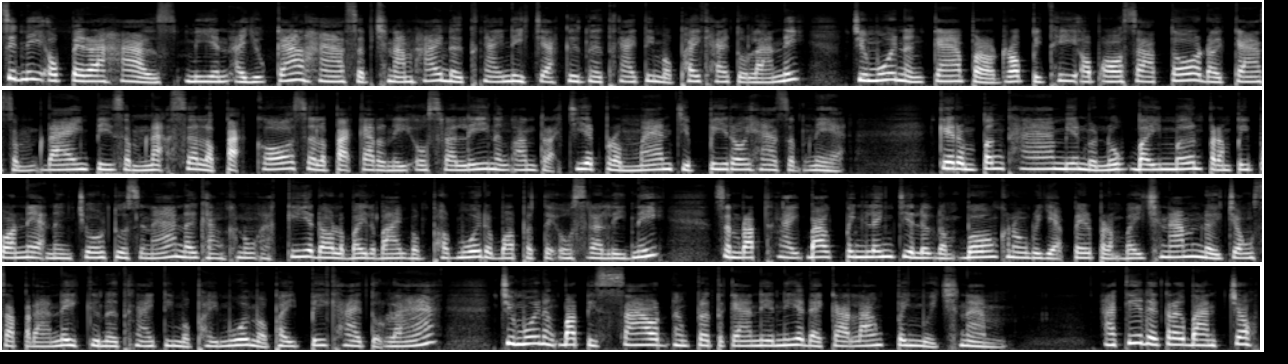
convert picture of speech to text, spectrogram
Sydney Opera House មានអាយុកាល50ឆ្នាំហើយនៅថ្ងៃនេះចាស់គឺនៅថ្ងៃទី20ខែតុលានេះជាមួយនឹងការប្រារព្ធពិធីអបអរសាទរដោយការសម្ដែងពីសំណាក់សិល្បករសិល្បករនីអូស្ត្រាលីនិងអន្តរជាតិប្រមាណជា250នាក់ គេរំពឹងថាមានមនុស្ស37,000នាក់នឹងចូលទស្សនានៅខាងក្នុងអាគារដ៏ល្បីល្បាញបំផុតមួយរបស់ប្រទេសអូស្ត្រាលីនេះសម្រាប់ថ្ងៃបើកពេញលេញជាលើកដំបូងក្នុងរយៈពេល8ឆ្នាំនៅចុងសប្តាហ៍នេះគឺនៅថ្ងៃទី21 22ខែតុលាជាមួយនឹងបទពិសោធន៍និងព្រឹត្តិការណ៍នានាដែលកើតឡើងពេញមួយឆ្នាំអាគារដែលត្រូវបានចុះ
